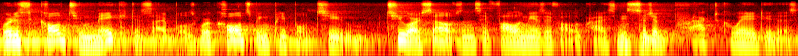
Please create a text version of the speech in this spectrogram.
we're just called to make disciples. We're called to bring people to to ourselves and say, "Follow me as I follow Christ." And it's such a mm-hmm. practical way to do this.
